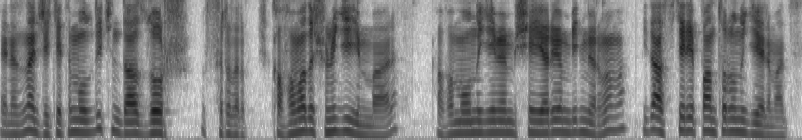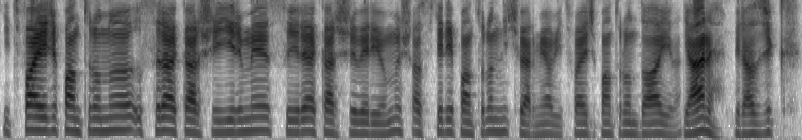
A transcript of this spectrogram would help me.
En azından ceketim olduğu için daha zor ısırılırım. Şu kafama da şunu giyeyim bari. Kafama onu giymem bir şey yarıyor mu bilmiyorum ama. Bir de askeri pantolonu giyelim hadi. İtfaiyeci pantolonu ısıra karşı 20, sıyırığa karşı veriyormuş. Askeri pantolon hiç vermiyor abi. İtfaiyeci pantolon daha iyi. lan. Yani birazcık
